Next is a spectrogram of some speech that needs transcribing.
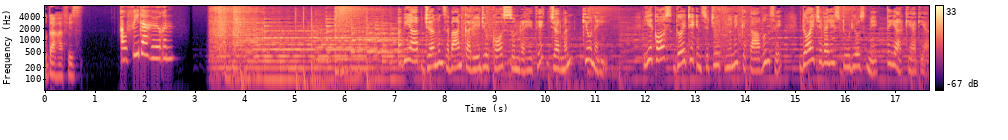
خدا حافظ۔ ابھی آپ جرمن زبان کا ریڈیو کورس سن رہے تھے، جرمن کیوں نہیں؟ یہ کورس گوئٹے انسٹیٹیوٹ میونک کے تعاون سے ڈوئچ ویلی اسٹوڈیوز میں تیار کیا گیا۔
